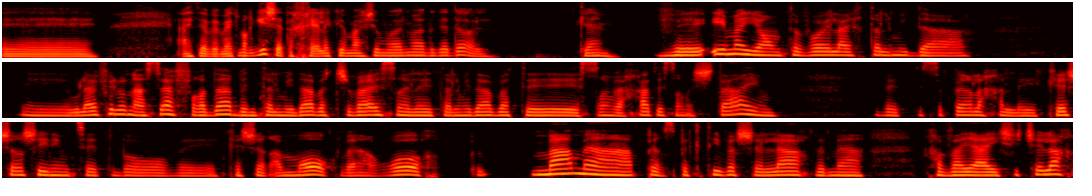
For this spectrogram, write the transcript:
אה, אתה באמת מרגיש שאתה חלק ממשהו מאוד מאוד גדול. כן. ואם היום תבוא אלייך תלמידה, אולי אפילו נעשה הפרדה בין תלמידה בת 17 לתלמידה בת 21-22, אה, ותספר לך על אה, קשר שהיא נמצאת בו, וקשר עמוק וארוך. מה מהפרספקטיבה שלך ומהחוויה האישית שלך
